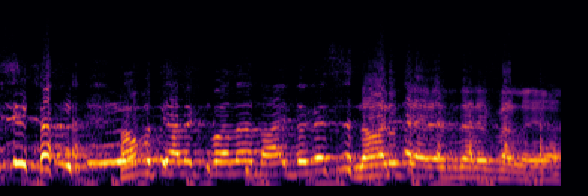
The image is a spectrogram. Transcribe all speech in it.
Dan vertel ek vir hulle daai ding is. Na die tyd vertel ek vir hulle, ja.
